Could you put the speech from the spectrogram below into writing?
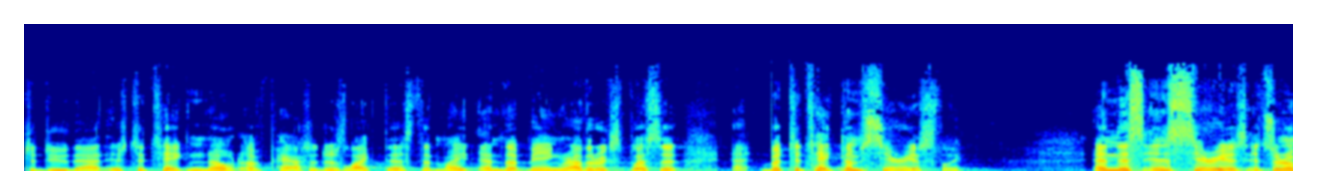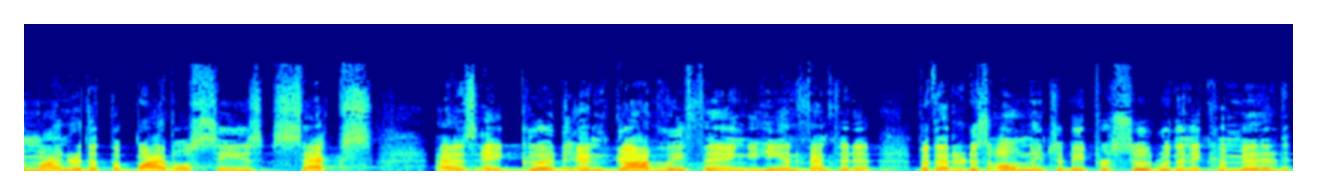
to do that, is to take note of passages like this that might end up being rather explicit, eh, but to take them seriously. And this is serious. It's a reminder that the Bible sees sex as a good and godly thing. He invented it, but that it is only to be pursued within a committed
